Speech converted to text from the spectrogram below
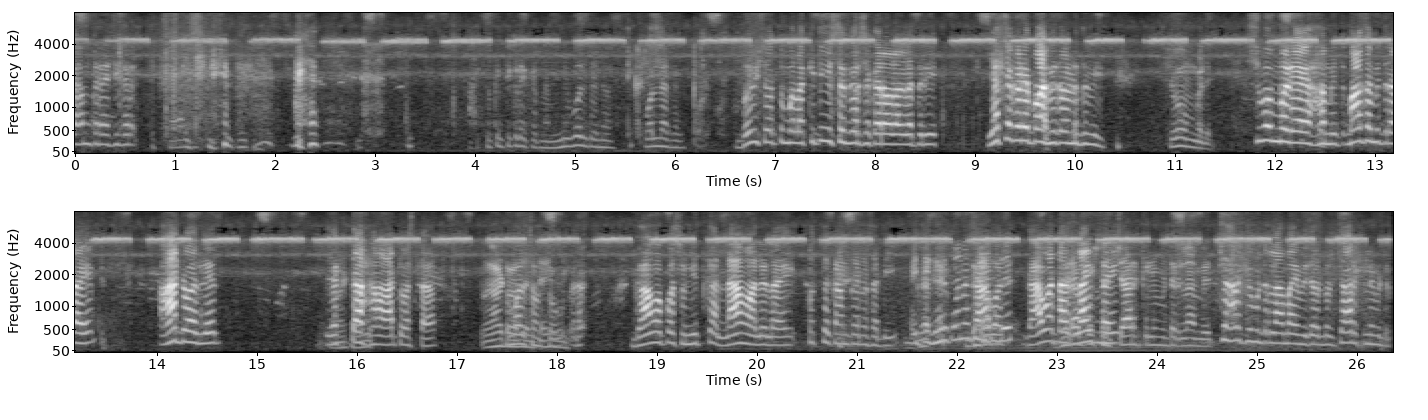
काम करायची गरज तिकडे करणार मी बोलतो ना बोलणार नाही. भविष्यात तुम्हाला किती संघर्ष करावा लागला तरी याच्याकडे पहा मित्रांनो तुम्ही. शुभम बडे शुभम मडे आहे हा मित्र माझा मित्र आहे. आठ वाजलेत. एकटा हा आठ वाजता. तुम्हाला सांगतो गावापासून इतका लांब आलेला आहे फक्त काम करण्यासाठी. घर कोणाचं गावात गावात आज लाइट नाही. चार किलोमीटर लांब आहे. चार किलोमीटर लांब आहे मित्रांनो चार किलोमीटर.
